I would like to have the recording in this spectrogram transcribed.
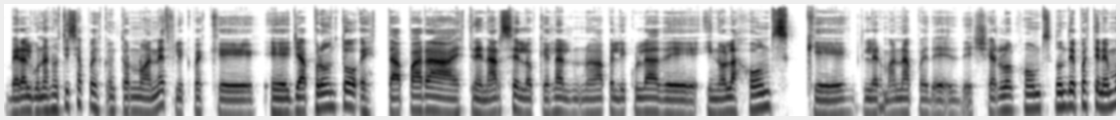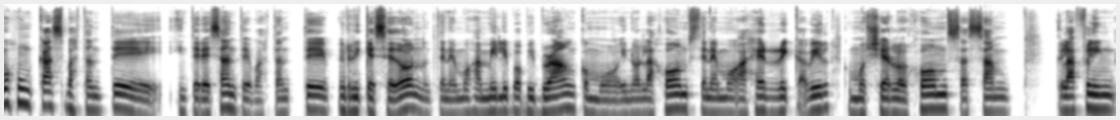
ver algunas noticias pues en torno a Netflix, pues que eh, ya pronto está para estrenarse lo que es la nueva película de Inola Holmes, que es la hermana pues de, Sherlock Holmes, donde pues tenemos un cast bastante interesante, bastante enriquecedor, tenemos a Millie Bobby Brown como Inola Holmes, tenemos a Henry Cavill como Sherlock Holmes, a Sam Claflin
